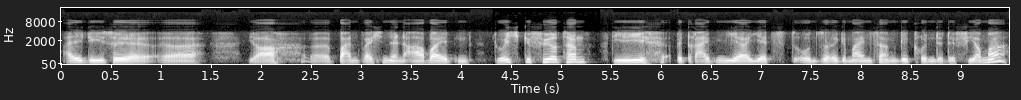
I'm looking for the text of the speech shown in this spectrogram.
all diese äh, ja, äh, bahnbrechenden Arbeiten durchgeführt haben, die betreiben ja jetzt unsere gemeinsam gegründete Firma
